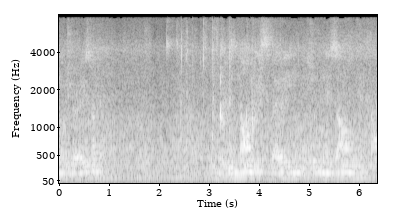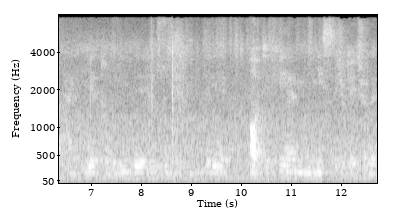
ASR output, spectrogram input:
نولیبرالیزم نامیست برای این نظام فرهنگی. تولید سوبژکتیویته عاطفی میس ایژوکیت شده.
